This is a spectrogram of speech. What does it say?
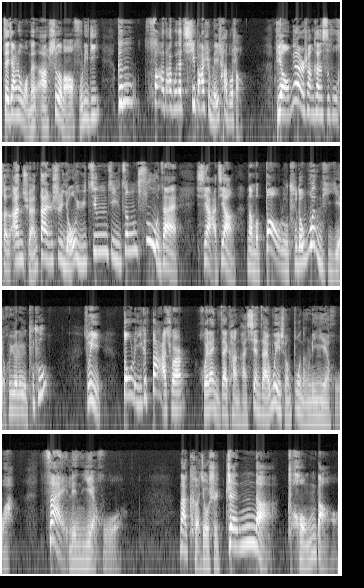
再加上我们啊社保福利低，跟。发达国家七八十没差多少，表面上看似乎很安全，但是由于经济增速在下降，那么暴露出的问题也会越来越突出。所以兜了一个大圈回来，你再看看现在为什么不能拎夜壶啊？再拎夜壶，那可就是真的重蹈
